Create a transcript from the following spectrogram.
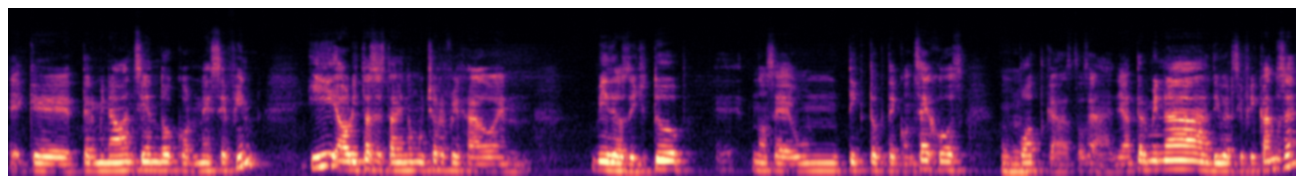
eh, que terminaban siendo con ese fin. Y ahorita se está viendo mucho reflejado en videos de YouTube, eh, no sé, un TikTok de consejos, un podcast, o sea, ya termina diversificándose,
